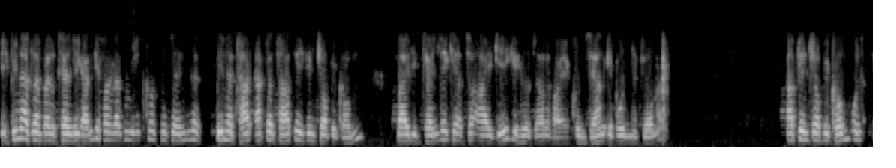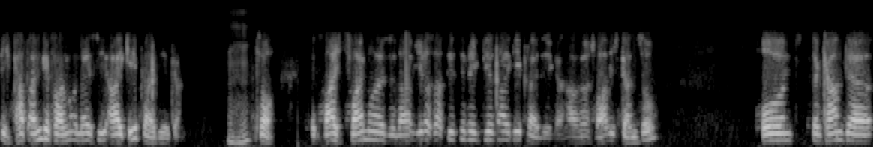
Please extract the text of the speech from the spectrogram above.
ich bin halt dann bei der Teldec angefangen, lassen mich das kurz zu Ende, bin habe dann tatsächlich den Job bekommen, weil die Teldec ja zur AEG gehört hat, war ja konzerngebundene Firma. Habe den Job bekommen und ich habe angefangen und da ist die AEG pleite gegangen. Mhm. So, Jetzt war ich zwei Monate da und jeder sagt, wegen dir ist AEG pleite gegangen. Aber das war nicht ganz so. Und dann kam der,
